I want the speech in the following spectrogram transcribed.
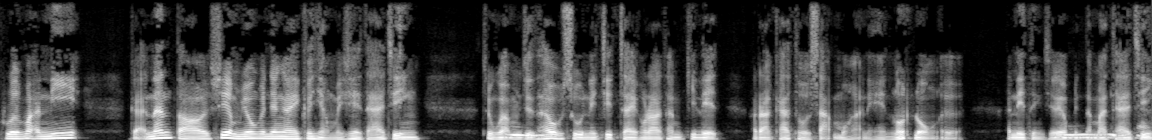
ครวญว่าอันนี้ กับนั่นต่อเชื่อมโยงกันยังไงก็ยังไม่ใช่แท้จริงจนกว่ามันจะเท่าสู่ในจิตใจของเราทำกิเลสราคะโทสะโมหะเนี่ยให้ลดลงเออ อันนี้ถึงจะเรียกเป็นธรรมะแท้จริง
